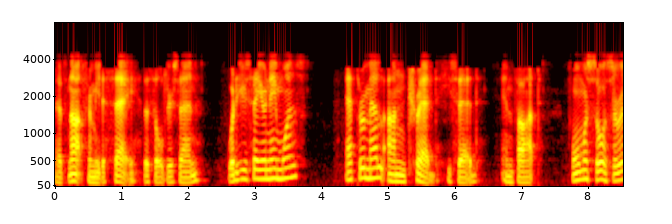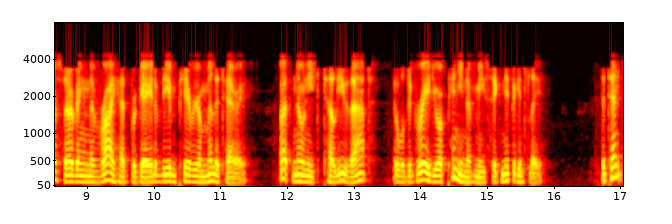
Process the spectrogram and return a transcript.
That's not for me to say, the soldier said. What did you say your name was? Ethramel an Tred, he said, and thought, former sorcerer serving in the Vrihedd Brigade of the Imperial Military. But no need to tell you that. It will degrade your opinion of me significantly. The tent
